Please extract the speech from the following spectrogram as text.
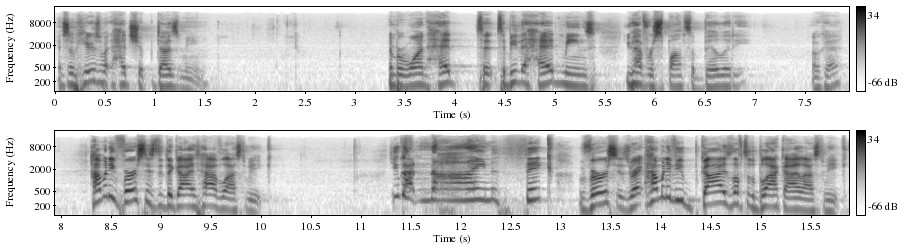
And so here's what headship does mean. Number one, head to, to be the head means you have responsibility. Okay? How many verses did the guys have last week? You got nine thick verses, right? How many of you guys left with a black eye last week?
